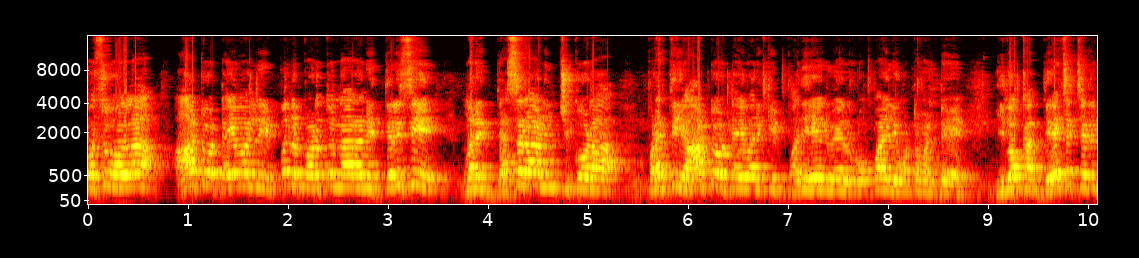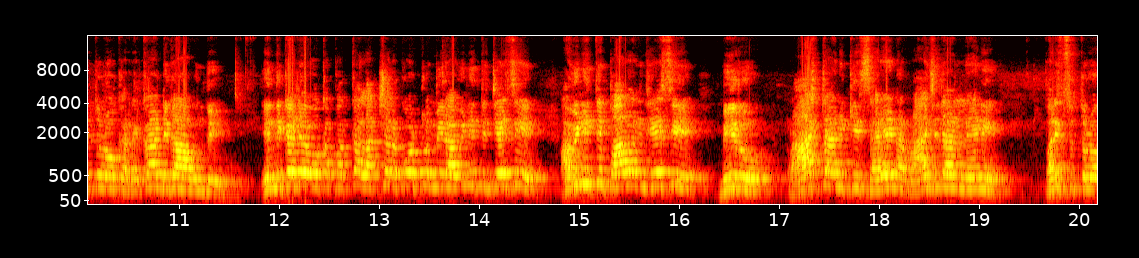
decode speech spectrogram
బస్సు వల్ల ఆటో డ్రైవర్లు ఇబ్బంది పడుతున్నారని తెలిసి మరి దసరా నుంచి కూడా ప్రతి ఆటో డ్రైవర్కి పదిహేను వేల రూపాయలు ఇవ్వటం అంటే ఇదొక దేశ చరిత్రలో ఒక రికార్డుగా ఉంది. ఎందుకంటే ఒక పక్క లక్షల కోట్లు మీరు అవినీతి చేసి అవినీతి పాలన చేసి మీరు రాష్ట్రానికి సరైన రాజధాని లేని పరిస్థితుల్లో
